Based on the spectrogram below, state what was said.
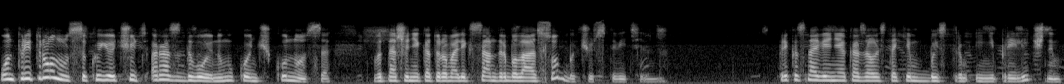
он притронулся к ее чуть раздвоенному кончику носа, в отношении которого Александра была особо чувствительна. Прикосновение оказалось таким быстрым и неприличным,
